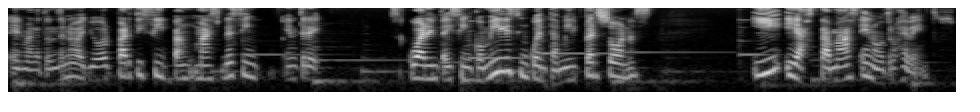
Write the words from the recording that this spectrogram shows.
el Maratón de Nueva York participan más de entre 45 mil y 50 mil personas y, hasta más en otros eventos.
